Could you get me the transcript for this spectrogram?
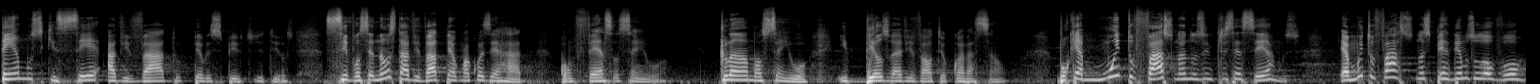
temos que ser avivado pelo Espírito de Deus. Se você não está avivado, tem alguma coisa errada. Confessa ao Senhor. Clama ao Senhor. E Deus vai avivar o teu coração. Porque é muito fácil nós nos entristecermos. É muito fácil, nós perdemos o louvor.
